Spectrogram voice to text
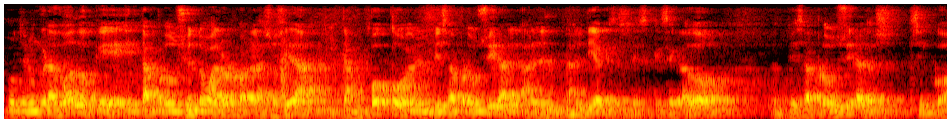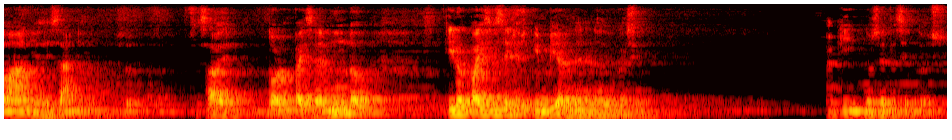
vos tenés un graduado que está produciendo valor para la sociedad y tampoco empieza a producir al, día que se, que se graduó, empieza a producir a los 5 años, 10 años se sabe todos los países del mundo, y los países serios invierten en la educación. Aquí no se está haciendo eso.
